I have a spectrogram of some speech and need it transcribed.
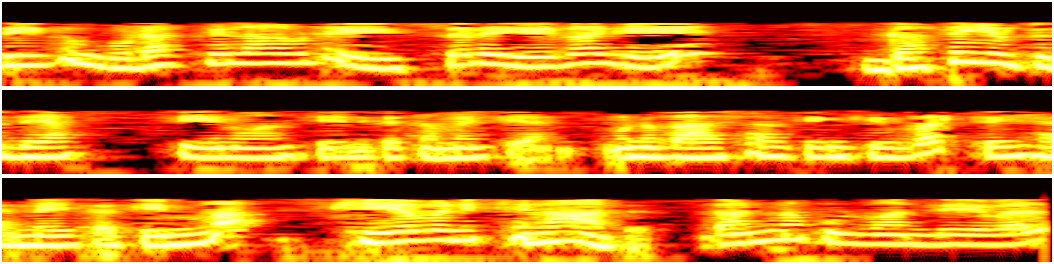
දෙයකම ගොඩක් වෙලාවට ඉස්සර ඒ වගේ ගත යුතු දෙයක් තියෙනවා කියන එක තමයි කියන්නේ. මොන භාෂාවකින් කිව්වත් ඒ හැම එකකින්ම කියවන කෙනාට ගන්න පුළුවන් දේවල්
